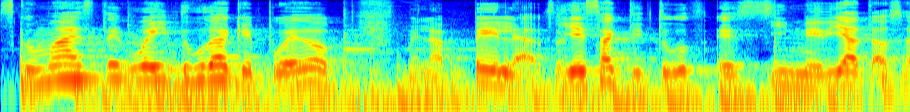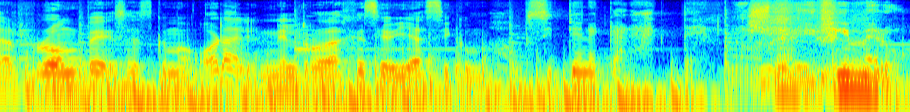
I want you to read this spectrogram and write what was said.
Es como, ah, este güey duda que puedo, me la pela. Y esa actitud es inmediata, o sea, rompe, o sea, es como, órale, en el rodaje se veía así como, oh, pues sí tiene carácter, ¿no? Es efímero,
